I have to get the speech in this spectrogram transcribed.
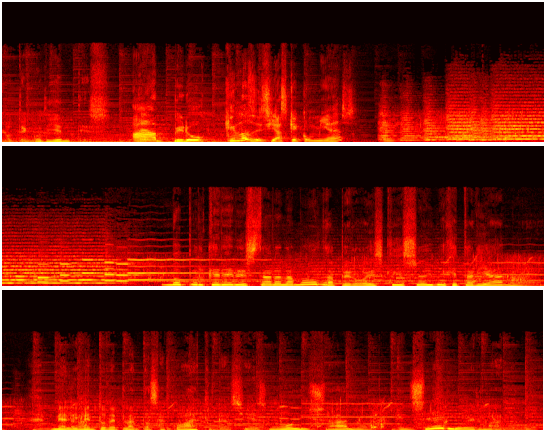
no tengo dientes. Ah, pero ¿qué nos decías que comías? No por querer estar a la moda, pero es que soy vegetariano. Me alimento de plantas acuáticas y es muy sano. En serio, hermano.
